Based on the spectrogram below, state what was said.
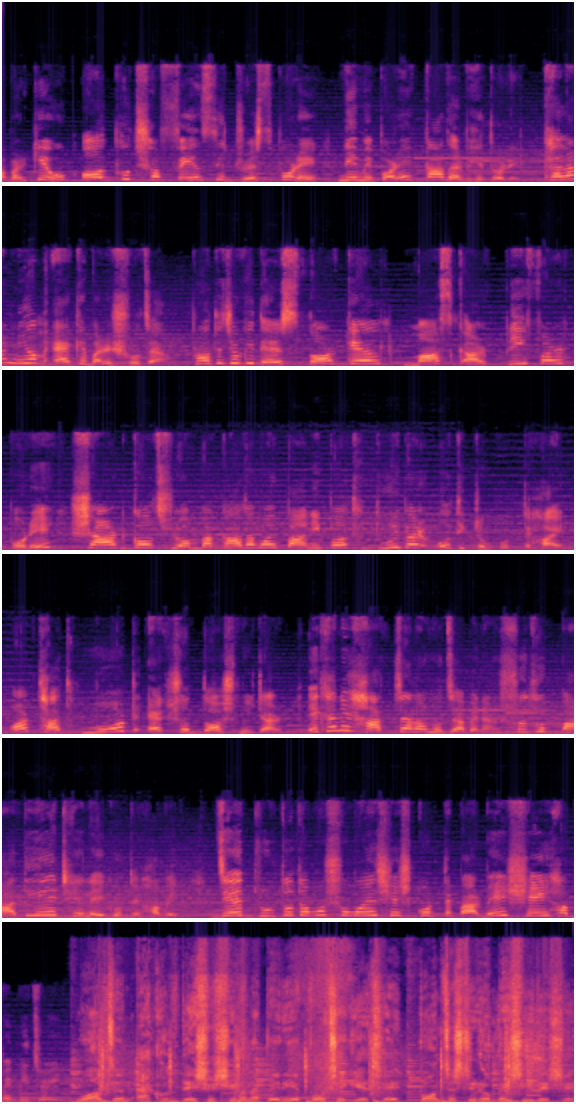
আবার কেউ অদ্ভুত সব ফ্যান্সি ড্রেস পরে নেমে পড়ে কাদার ভেতরে। খেলার নিয়ম একেবারে সোজা। প্রতিযোগীদের স্নরকেল, মাস্ক আর প্লিফার পরে ষাট গজ লম্বা কাদাময় পানিপথ দুইবার অতিক্রম করতে হয়। অর্থাৎ মোট একশো দশ মিটার। এখানে হাত চালানো যাবে না শুধু পা দিয়ে ঠেলে এগোতে হবে। যে দ্রুততম সময়ে শেষ করতে পারবে সেই হবে বিজয়ী। ওয়ালটন এখন দেশের সীমানা পেরিয়ে পৌঁছে গিয়েছে পঞ্চাশটিরও বেশি দেশে।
